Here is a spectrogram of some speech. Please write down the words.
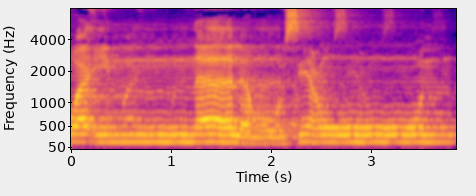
وإنا لموسعون.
